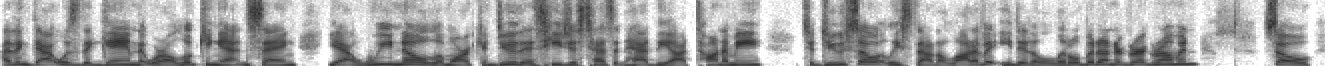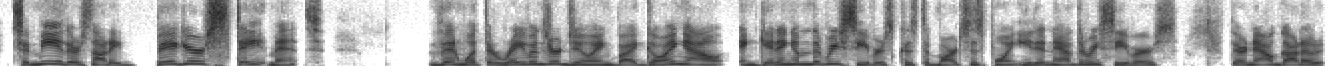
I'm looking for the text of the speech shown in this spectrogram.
I think that was the game that we're all looking at and saying, yeah, we know Lamar can do this. He just hasn't had the autonomy to do so, at least not a lot of it. He did a little bit under Greg Roman. So to me, there's not a bigger statement than what the Ravens are doing by going out and getting him the receivers. Because to Martz's point, he didn't have the receivers. They're now got a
